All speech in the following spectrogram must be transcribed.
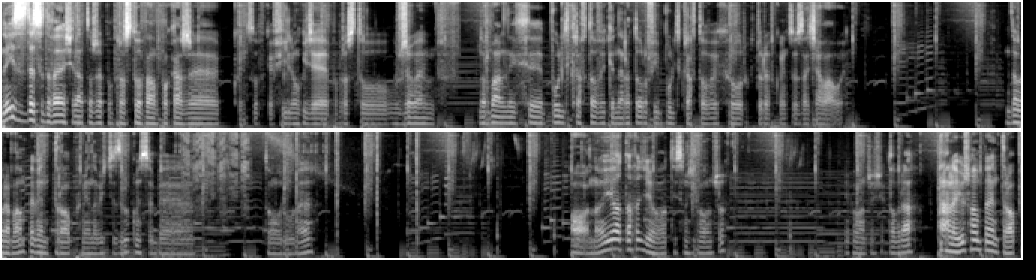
No i zdecydowałem się na to, że po prostu wam pokażę końcówkę filmu, gdzie po prostu użyłem normalnych y, bulletcraftowych generatorów i bulletcraftowych rur, które w końcu zadziałały. Dobra, mam pewien trop, mianowicie zróbmy sobie tą rurę. O, no i o to chodziło. Ty sam się połączył? Nie połączy się, dobra. Ale już mam pewien trop.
